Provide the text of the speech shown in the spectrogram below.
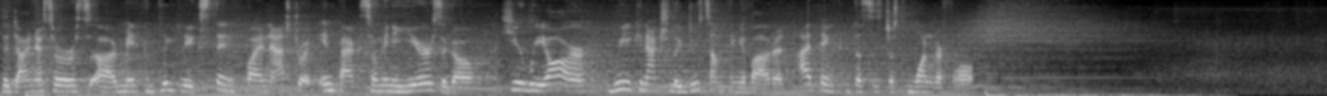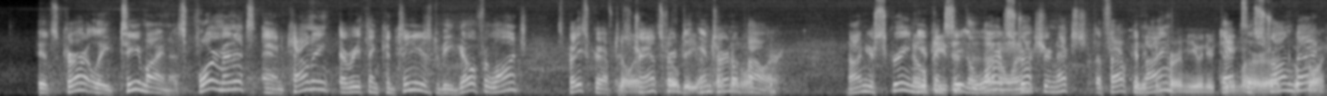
The dinosaurs uh, are made completely extinct by an asteroid impact so many years ago. Here we are, we can actually do something about it. I think this is just wonderful. It's currently T minus four minutes and counting. Everything continues to be go for launch. Spacecraft is transferred to internal power. On your screen, you can see the large structure next to the Falcon Can 9. confirm you and your team That's a uh, strong back.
